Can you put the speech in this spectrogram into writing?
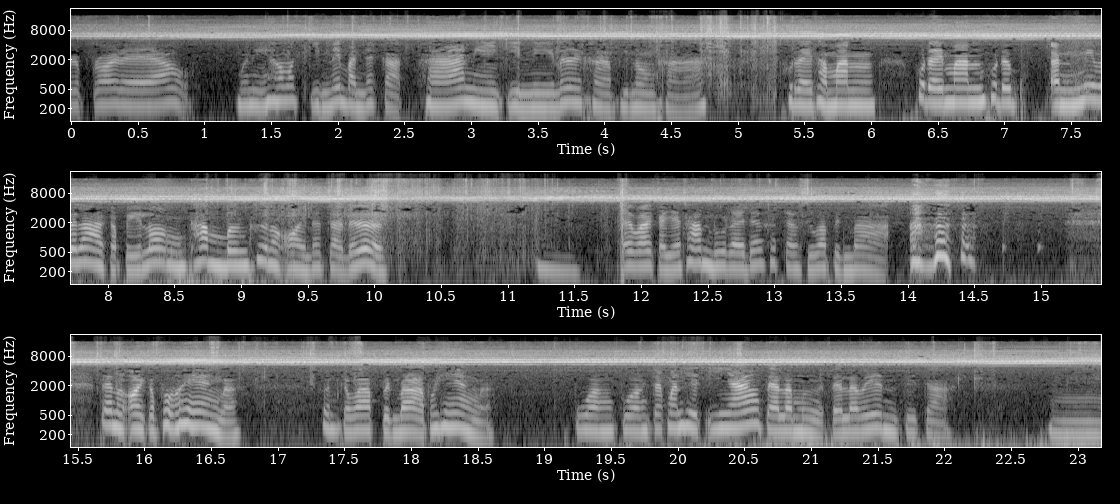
รียบร้อยแล้วมื่อนี้เข้ามากินในบรรยากาศหานี่กินนี่เลยค่ะ พี่น้องค่ะผู้ใดทำมัน ผู้ใดมันผู้ใดอันมีเวลากับไปล่องถ้ำเบิ้งขึ้นน้องอ้อยเด้อจ้าเด้ออืมแต่ว่ากับยาถ้ำดูไรเด้อเขาเจ้าสิว่าเป็นบ้าแต่น้องอ้อยกับพ่อแห้งเหรอเพิ่นก็ว่าเป็นบ้าพ่อแห้งเหรอปวงปวงจากมันเห็ดอีหยังแต่ละมือแต่ละเว้นติจ้าอืม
